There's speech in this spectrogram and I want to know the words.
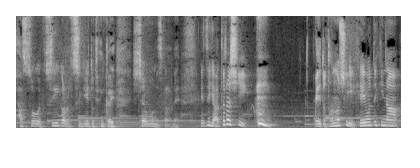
発想が次から次へと展開しちゃうもんですからねえぜひ新しいえと楽しい平和的な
